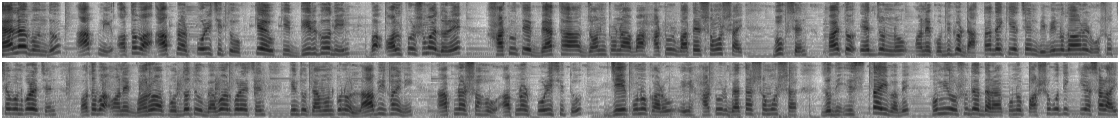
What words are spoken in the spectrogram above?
হ্যালো বন্ধু, আপনি অথবা আপনার পরিচিত কেউ কি দীর্ঘদিন বা অল্প সময় ধরে হাঁটুতে ব্যথা, যন্ত্রণা বা হাঁটুর বাতের সমস্যায় ভুগছেন? হয়তো এর জন্য অনেক অভিজ্ঞ ডাক্তার দেখিয়েছেন, বিভিন্ন ধরনের ওষুধ সেবন করেছেন অথবা অনেক ঘরোয়া পদ্ধতিও ব্যবহার করেছেন, কিন্তু তেমন কোনো লাভই হয়নি। আপনার সহ আপনার পরিচিত যে কোনো কারও এই হাঁটুর ব্যথার সমস্যা যদি স্থায়ীভাবে হোমিও ওষুধের দ্বারা কোনো পার্শ্ব প্রতিক্রিয়া ছাড়াই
